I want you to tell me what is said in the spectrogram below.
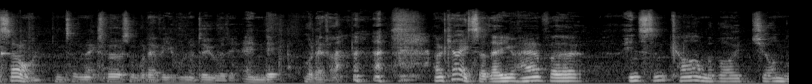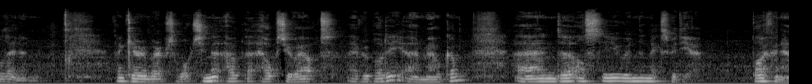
So on next verse or whatever you want to do with it, end it, whatever. okay, so there you have uh, Instant Karma by John Lennon. Thank you very much for watching it. Hope that helps you out, everybody, and Malcolm. And uh, I'll see you in the next video. Bye for now.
